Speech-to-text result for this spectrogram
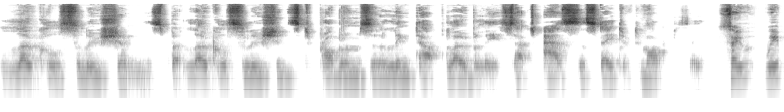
local solutions, but local solutions to problems that are linked up globally, such as the state of So we're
